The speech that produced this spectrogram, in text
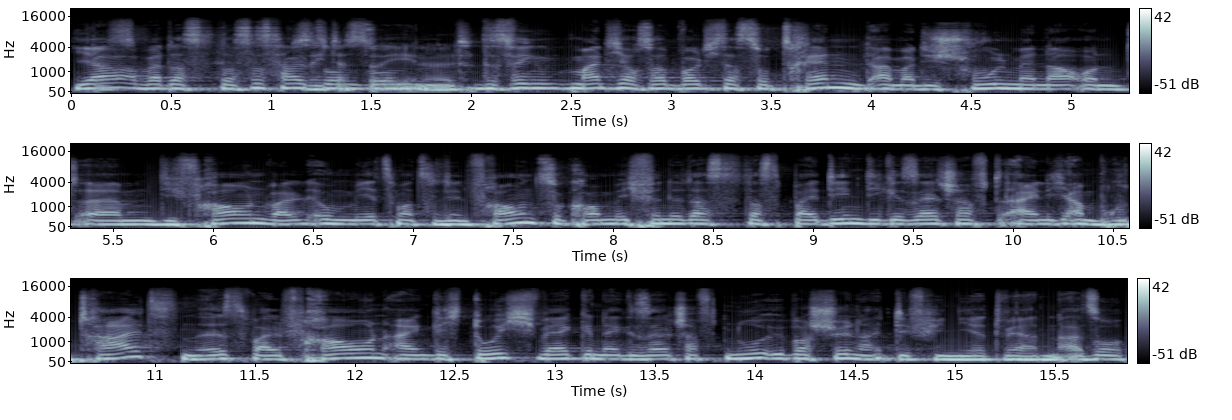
Ja, das- aber das, das ist halt so, das so ähnelt. deswegen meinte ich auch, so, wollte ich das so trennen, einmal die schwulen Männer und ähm, die Frauen, weil um jetzt mal zu den Frauen zu kommen, ich finde, dass, dass bei denen die Gesellschaft eigentlich am brutalsten ist, weil Frauen eigentlich durchweg in der Gesellschaft nur über Schönheit definiert werden. Also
